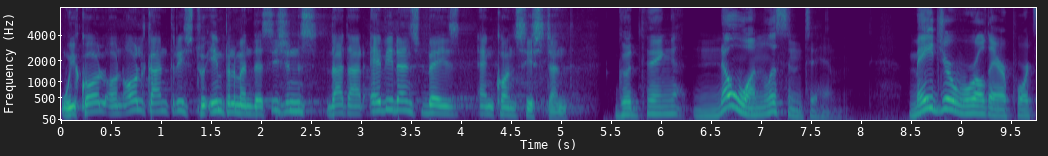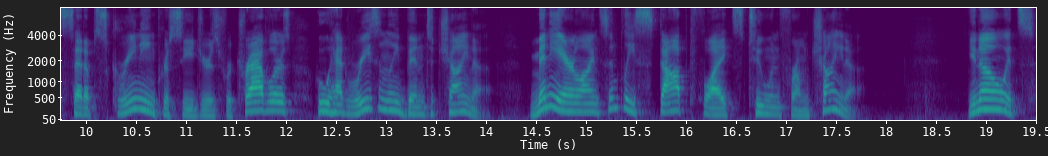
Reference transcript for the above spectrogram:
We call on all countries to implement decisions that are evidence based and consistent. Good thing no one listened to him. Major world airports set up screening procedures for travelers who had recently been to China. Many airlines simply stopped flights to and from China. You know, it's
